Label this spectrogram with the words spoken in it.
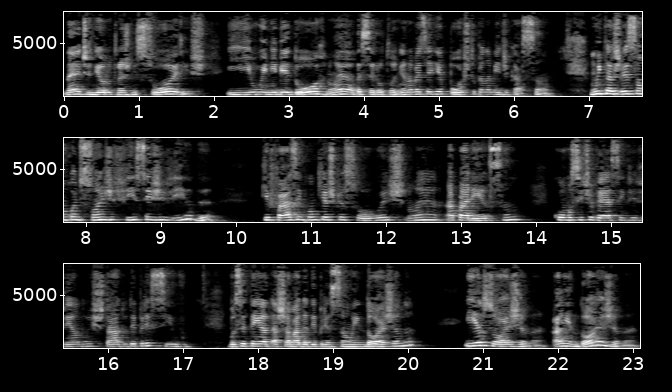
né? De neurotransmissores e o inibidor não é, da serotonina vai ser reposto pela medicação. Muitas vezes são condições difíceis de vida que fazem com que as pessoas não é, apareçam como se estivessem vivendo um estado depressivo. Você tem a, a chamada depressão endógena e exógena. A endógena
